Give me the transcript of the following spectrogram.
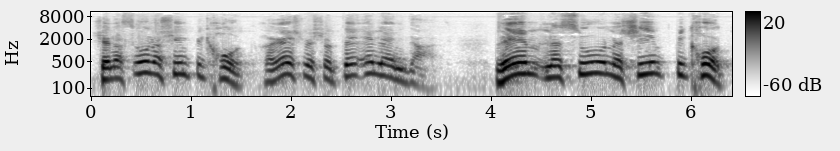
שנשאו נשים פיקחות, חרש ושוטה אין להם דעת, והם נשאו נשים פיקחות.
